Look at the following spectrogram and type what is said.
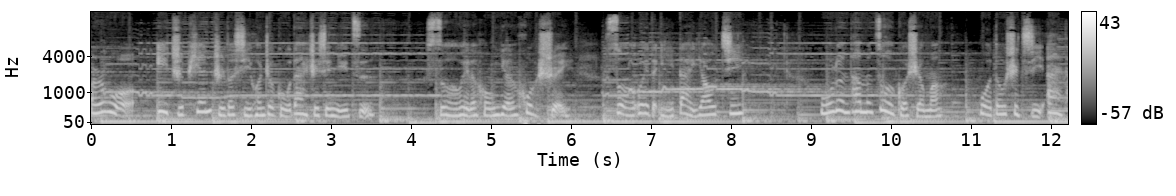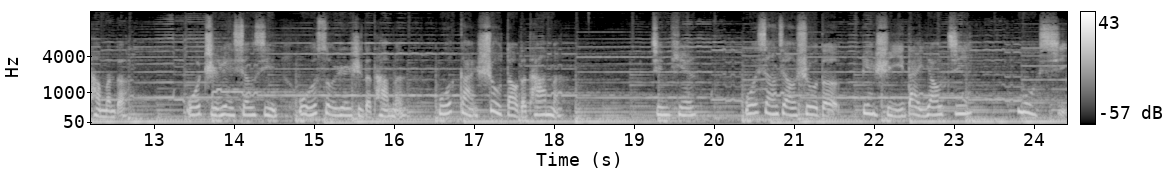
而我一直偏执的喜欢着古代这些女子，所谓的红颜祸水，所谓的一代妖姬。无论她们做过什么，我都是极爱她们的。我只愿相信我所认识的他们，我感受到的他们。今天，我想讲述的便是一代妖姬——莫喜。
